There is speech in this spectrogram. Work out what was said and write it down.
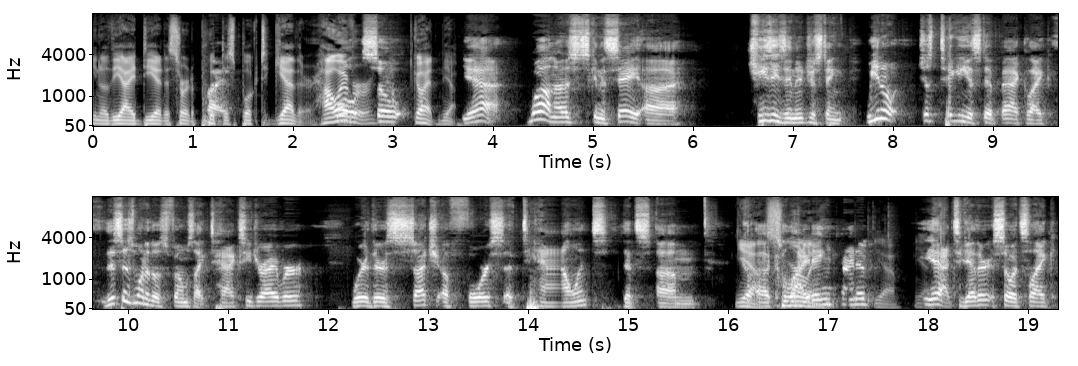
you know, the idea to sort of put Right. this book together. However, Well, so go ahead. Yeah. Yeah. Well, no, I was just going to say, uh, Kesey's an interesting. You know, just taking a step back, like this is one of those films like Taxi Driver, where there's such a force of talent that's um, Yeah, uh, swirling. colliding, kind of. Yeah. Yeah. together. So it's like,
